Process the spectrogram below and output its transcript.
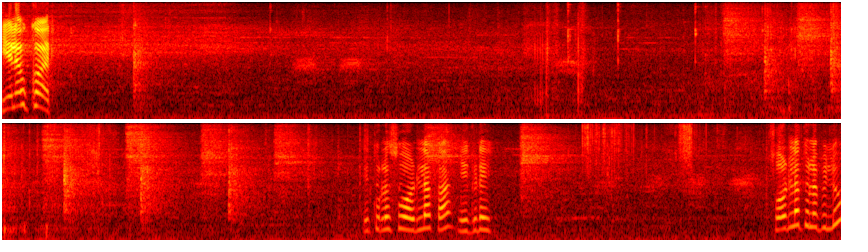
ये लवकर. हे तुला सोडलं का? इकडे. सोडला तुला पिलू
